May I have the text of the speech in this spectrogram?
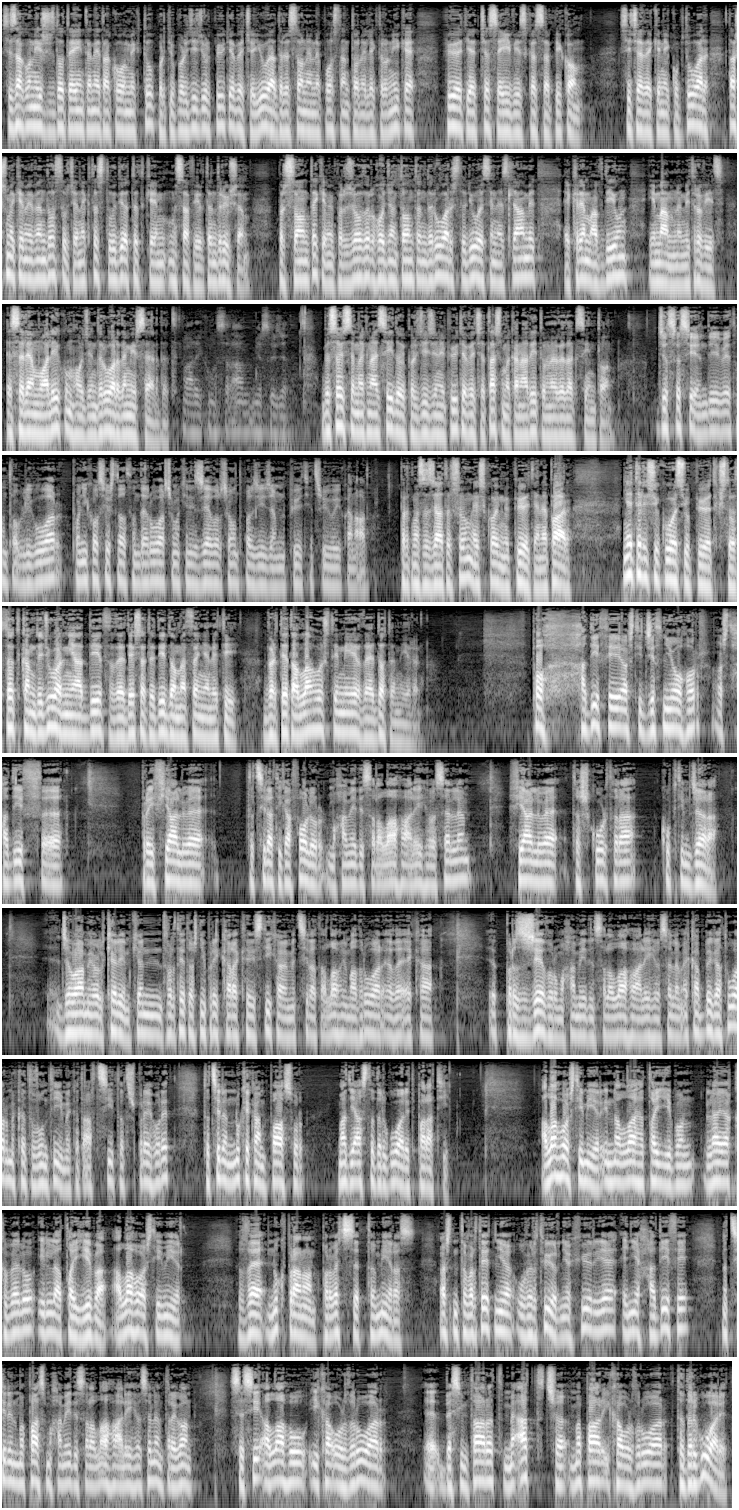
Si zakonisht çdo të enjte ne takohemi këtu për t'ju përgjigjur pyetjeve që ju e adresoni në postën tonë elektronike pyetjet@iviskës.com. Siç edhe keni kuptuar, tashmë kemi vendosur që në këtë studio të kemi mysafirë të ndryshëm. Për sonte kemi përzgjedhur hoxhën tonë të nderuar studiuesin e Islamit, Ekrem Avdiun, imam në Mitrovicë. Eselamu alaikum, hoxhë i nderuar dhe mirë se erdhët. Aleikum selam, mirë se ju gjeta. Besoj se me kënaqësi do i përgjigjeni pyetjeve që tashmë kanë arritur në redaksinë tonë. Gjithsesi e ndjej veten të obliguar, po njëkohësisht edhe të nderuar që më keni zgjedhur që unë të përgjigjem në pyetjet që ju i kanë ardhur. Për të mos e zgjatur shumë, ne shkojmë me pyetjen e parë. Një teleshikues ju pyet kështu, thotë kam dëgjuar një hadith dhe desha ta di domethënien e tij. Vërtet Allahu është i mirë dhe e do të mirën. Po, hadithi është i gjithënjohur, është hadith prej fjalëve të cilat i ka folur Muhamedi sallallahu alaihi wasallam, fjalëve të shkurtëra, kuptimgjera. Xhevamiul kelim, kjo në të vërtetë është një prej karakteristikave me të cilat Allahu i madhëruar edhe e ka përzgjedhur Muhammedin sallallahu alaihi wasallam, e ka begatuar me këtë dhunti, me këtë aftësi të të shprehurit, të cilën nuk e kanë pasur madje as të dërguarit para tij. Allahu është i mirë, inna Allahe tajibun, la jakbelu illa tajiba. Allahu është i mirë dhe nuk pranon përveç se të mirës. është në të vërtetë një uvertyrë, një hyrje e një hadithi në të cilin më pas Muhamedi sallallahu aleyhi vësallem tregon se si Allahu i ka urdhëruar besimtarët me atë që më parë i ka urdhëruar të dërguarit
